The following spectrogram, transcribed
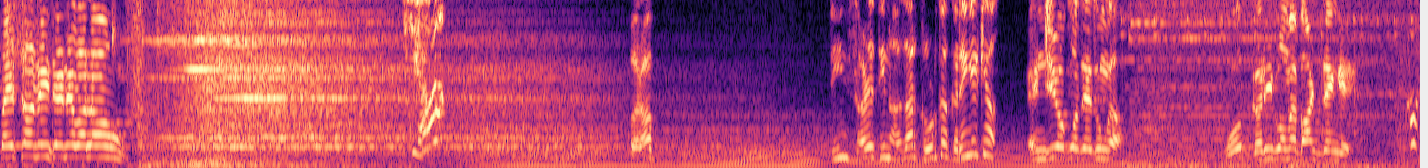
पैसा नहीं देने वाला हूँ। क्या? पर आप तीन साढ़े तीन हज़ार करोड़ का करेंगे क्या? एनजीओ को दे दूँगा। वो गरीबों में बांट देंगे। हम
